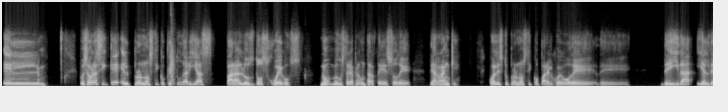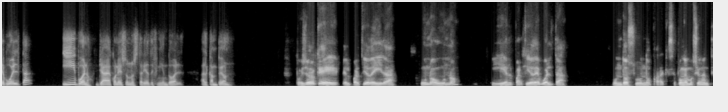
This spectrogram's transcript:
el, pues ahora sí que el pronóstico que tú darías para los dos juegos, ¿no? Me gustaría preguntarte eso de, de arranque. ¿Cuál es tu pronóstico para el juego de, ida y el de vuelta? Y bueno, ya con eso nos estarías definiendo al, campeón. Pues yo creo que el partido de ida 1-1 y el partido de vuelta un 2-1 para que se ponga emocionante.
